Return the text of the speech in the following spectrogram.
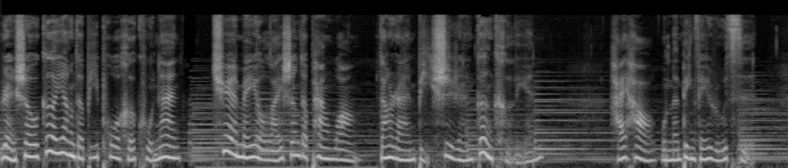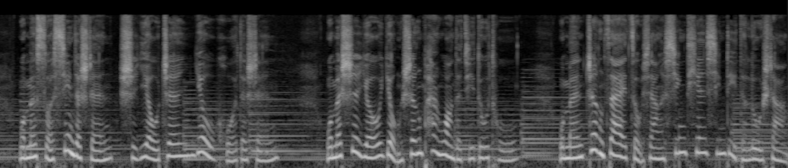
忍受各样的逼迫和苦难，却没有来生的盼望，当然比世人更可怜。还好，我们并非如此。我们所信的神是又真又活的神，我们是有永生盼望的基督徒。我们正在走向新天新地的路上。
